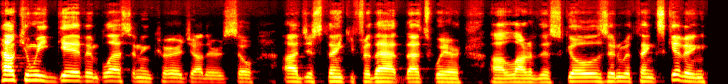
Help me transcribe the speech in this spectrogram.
how can we give and bless and encourage others? So uh, just thank you for that. That's where a lot of this goes. And with Thanksgiving,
